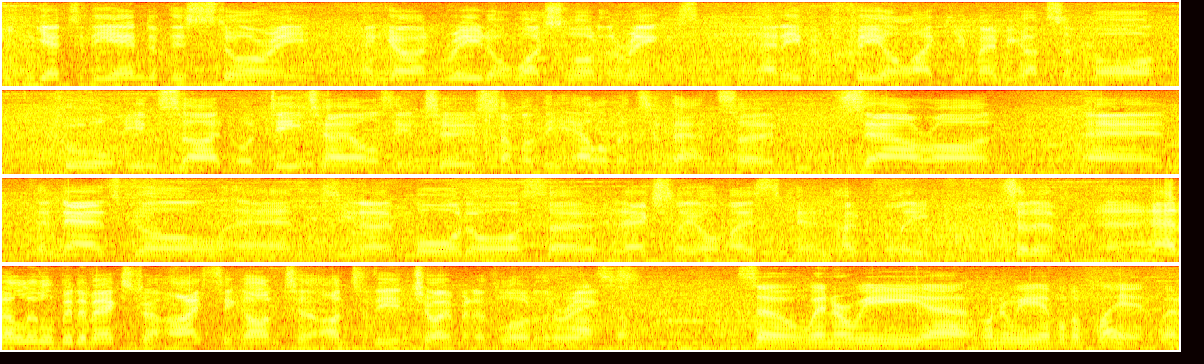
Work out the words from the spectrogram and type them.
you can get to the end of this story and go and read or watch Lord of the Rings and even feel like you've maybe got some more cool insight or details into some of the elements of that. So Sauron and the Nazgul and you know Mordor. So it actually almost can hopefully sort of uh, add a little bit of extra icing onto onto the enjoyment of Lord of the Rings. Awesome. So when are we uh, when are we able to play it? When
